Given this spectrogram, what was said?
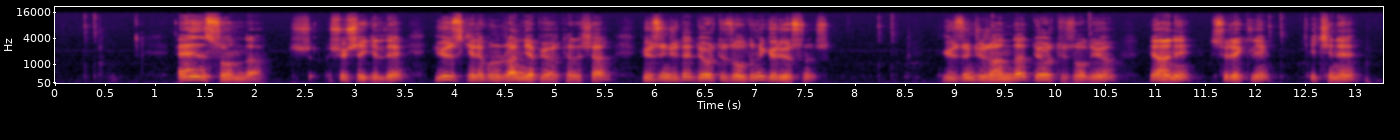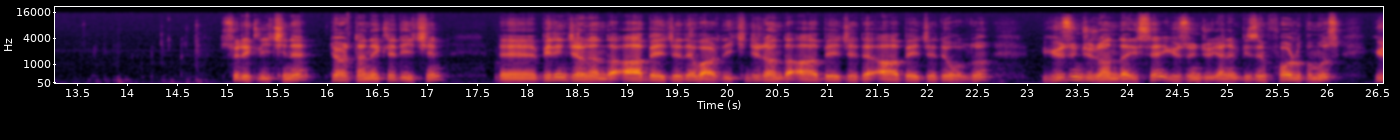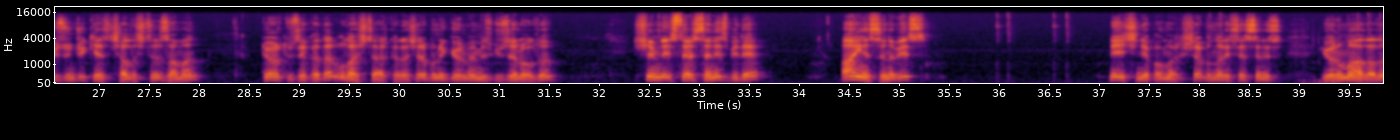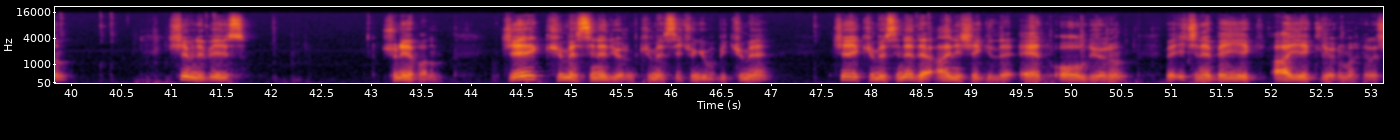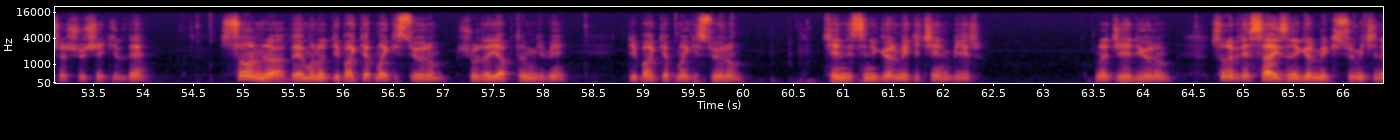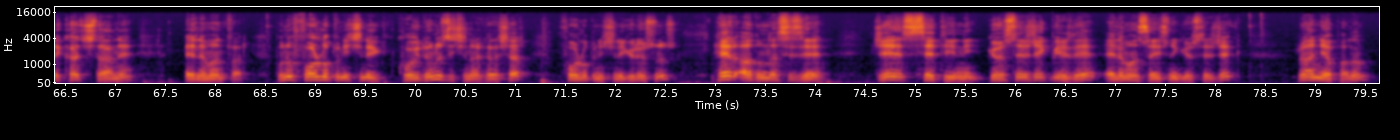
en sonda şu, şu şekilde 100 kere bunu run yapıyor arkadaşlar. 100. de 400 olduğunu görüyorsunuz. 100. randa 400 oluyor. Yani sürekli içine sürekli içine 4 tane eklediği için e, birinci randa A, B, C, D vardı. ikinci randa A, B, C, D, A, B, C, D oldu. Yüzüncü randa ise yüzüncü yani bizim for loop'umuz yüzüncü kez çalıştığı zaman 400'e kadar ulaştı arkadaşlar. Bunu görmemiz güzel oldu. Şimdi isterseniz bir de aynısını biz ne için yapalım arkadaşlar? Bunları isterseniz yoruma alalım. Şimdi biz şunu yapalım. C kümesine diyorum. Kümesi çünkü bu bir küme. C kümesine de aynı şekilde add all diyorum. Ve içine A'yı ekliyorum arkadaşlar şu şekilde. Sonra ben bunu debug yapmak istiyorum. Şurada yaptığım gibi. Debug yapmak istiyorum. Kendisini görmek için bir. Buna C diyorum. Sonra bir de size'ını görmek istiyorum. İçinde kaç tane element var. Bunu for loop'un içine koyduğunuz için arkadaşlar for loop'un içinde görüyorsunuz. Her adımda size C setini gösterecek bir de eleman sayısını gösterecek. Run yapalım.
